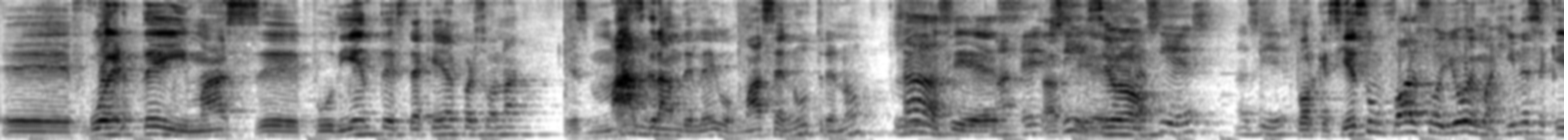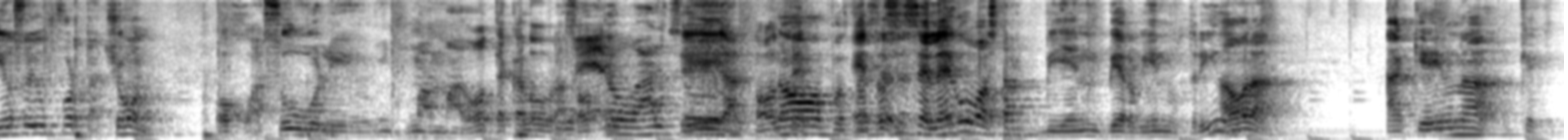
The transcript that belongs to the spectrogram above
eh, fuerte y más eh, pudiente esté aquella persona, es más grande el ego, más se nutre, ¿no? Ah, así es. Eh, así sí, es. Sí, o no. así es, así es. Porque si es un falso yo, imagínese que yo soy un fortachón. Ojo azul y mamadote acá los. Güero, alto. Sí, altote. No, pues, entonces el ego va a estar bien, bien, bien nutrido. Ahora, aquí hay una que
